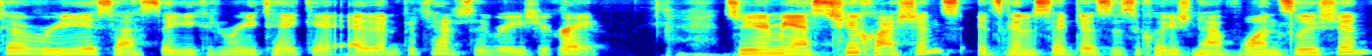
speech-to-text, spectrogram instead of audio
to reassess so You can retake it and then potentially raise your grade. So you're going to be asked two questions. It's going to say, does this equation have one solution,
